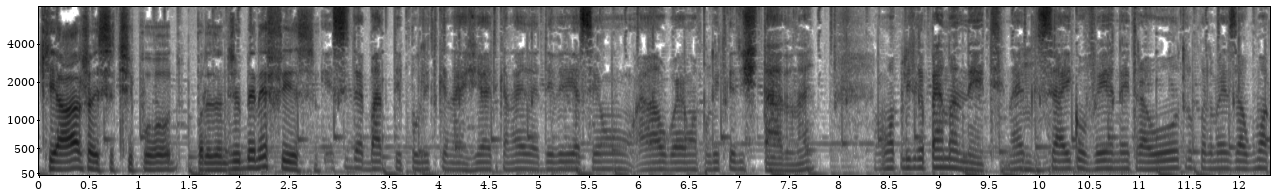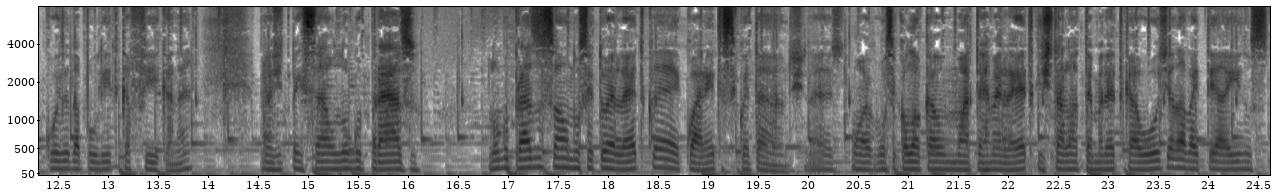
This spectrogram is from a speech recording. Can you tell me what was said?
que haja esse tipo, por exemplo, de benefício. Esse debate de política energética né, deveria ser um, algo, é uma política de Estado, né? uma política permanente, né? Uhum. Que se aí governo entra outro, pelo menos alguma coisa da política fica, né? Para a gente pensar um longo prazo. Longo prazo são no setor elétrico é 40, 50 anos, né? Você colocar uma termoelétrica, instalar uma termoelétrica hoje, ela vai ter aí nos,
